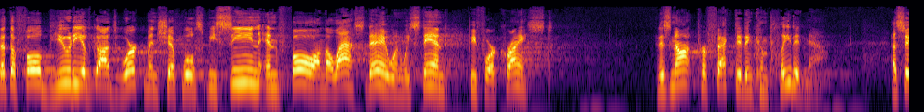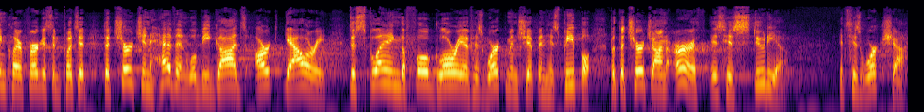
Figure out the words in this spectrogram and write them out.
that the full beauty of God's workmanship will be seen in full on the last day when we stand before Christ. It is not perfected and completed now. As Sinclair Ferguson puts it, the church in heaven will be God's art gallery, displaying the full glory of his workmanship in his people. But the church on earth is his studio, it's his workshop.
